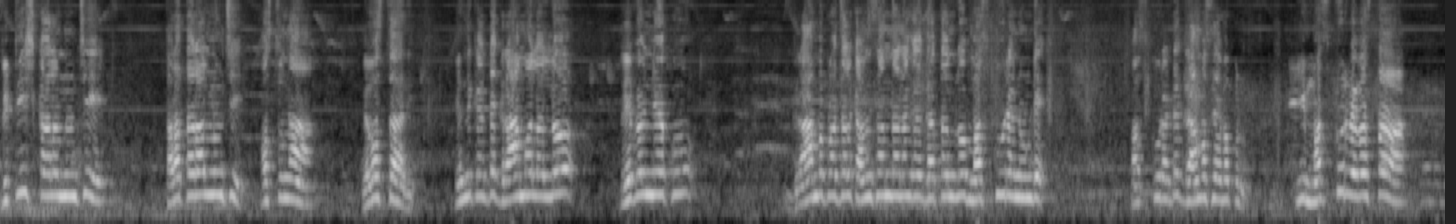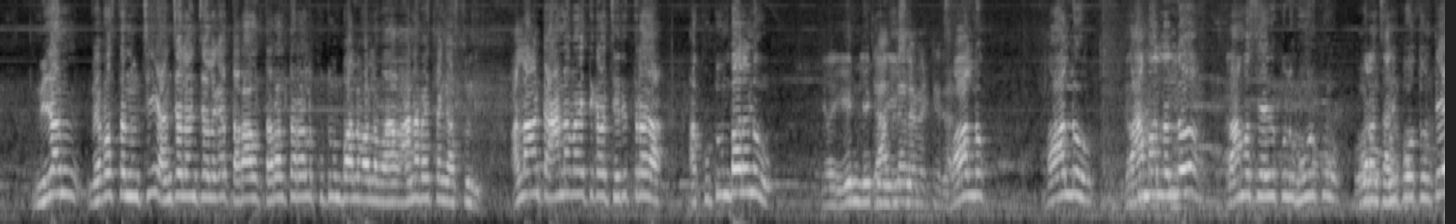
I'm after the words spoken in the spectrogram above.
బ్రిటిష్ కాలం నుంచి తరతరాల నుంచి వస్తున్న వ్యవస్థ అది. ఎందుకంటే గ్రామాలలో రెవెన్యూకు గ్రామ ప్రజలకు అనుసంధానంగా గతంలో మస్కూర్ అని ఉండే. మస్కూర్ అంటే గ్రామ సేవకులు. ఈ మస్కూర్ వ్యవస్థ నిజాం వ్యవస్థ నుంచి అంచెలంచెలుగా తరాల తరాల తరాల కుటుంబాల వాళ్ళ ఆనవాయితీగా వస్తుంది. అలాంటి ఆనవాయితీ గల చరిత్ర ఆ కుటుంబాలను ఏం లేకుండా వాళ్ళు వాళ్ళు గ్రామాలలో గ్రామ సేవకులు ఊరుకు ఎవరైనా చనిపోతుంటే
